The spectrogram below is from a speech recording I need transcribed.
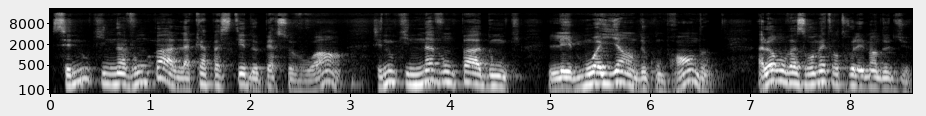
c'est nous qui n'avons pas la capacité de percevoir, c'est nous qui n'avons pas donc les moyens de comprendre, alors on va se remettre entre les mains de Dieu.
